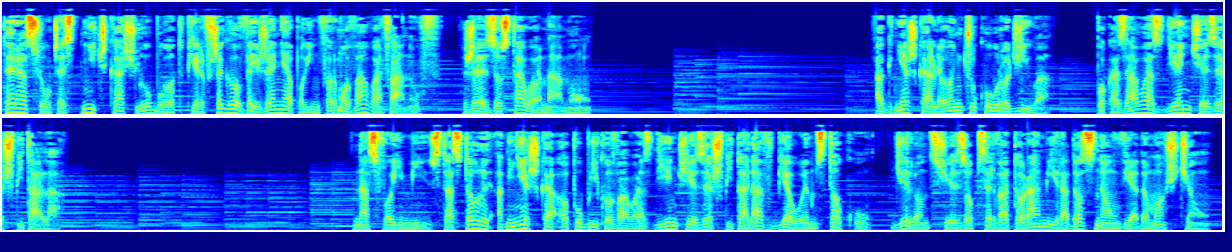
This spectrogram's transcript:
Teraz uczestniczka ślubu od pierwszego wejrzenia poinformowała fanów, że została mamą. Agnieszka Leończuk urodziła. Pokazała zdjęcie ze szpitala. Na swoim Instastory Agnieszka opublikowała zdjęcie ze szpitala w Białymstoku, dzieląc się z obserwatorami radosną wiadomością.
